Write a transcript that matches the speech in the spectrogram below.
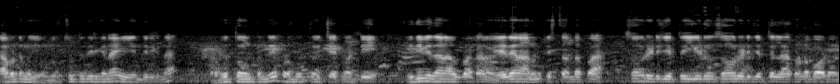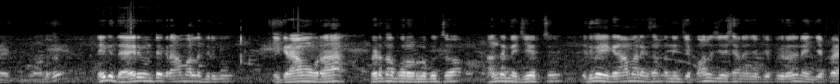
కాబట్టి నువ్వు ఎవరు చుట్టూ తిరిగినా ఏం తిరిగినా ప్రభుత్వం ఉంటుంది. ప్రభుత్వం ఇచ్చేటువంటి విధి విధానాల ప్రకారం ఏదైనా అనుమతిస్తాను తప్ప సోమిరెడ్డి చెప్తే ఈడు సోమిరెడ్డి చెప్తే లేకుండా పోవడం అనేటువంటి ఉండదు. నీకు ధైర్యం ఉంటే గ్రామాల్లో తిరుగు. ఈ గ్రామం రా పిడతాపురంలో కూర్చో అందరినీ చేర్చు. ఇదిగో ఈ గ్రామానికి సంబంధించి పనులు చేశానని చెప్పి ఈ రోజు నేను చెప్పా.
